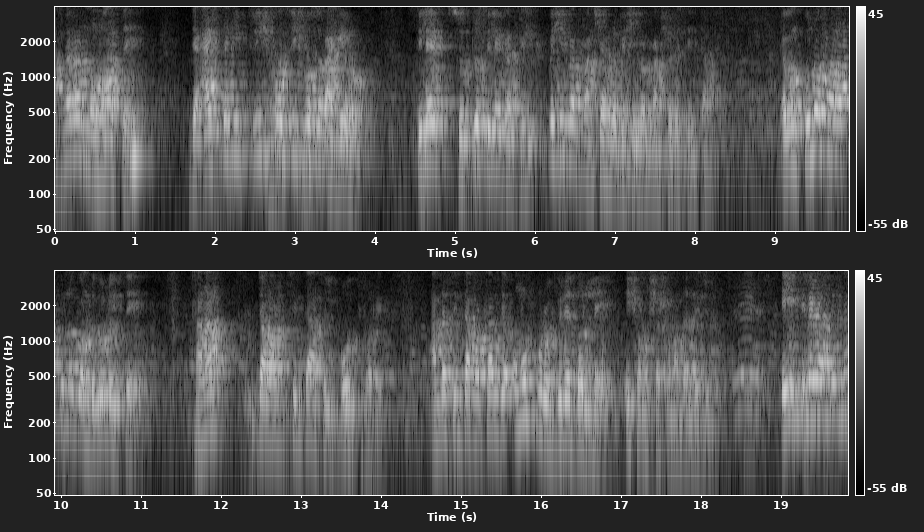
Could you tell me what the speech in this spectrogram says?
আপনার মনে আছে যে আজ থেকে ত্রিশ পঁয়ত্রিশ বছর আগেও সিলেট ছোট্ট সিলেট আছিল, বেশিরভাগ মানুষ আমরা বেশিরভাগ মানুষের চিন্তা। এবং কোনো ফারাত, কোনো গন্ডগোল হইছে, থানাত যাওয়ার চিন্তা আছিল বোধ করে। আমরা চিন্তা করতাম যে অমুক মুরব্বীরে ধরলে এই সমস্যার সমাধান হয়ে যাবে। এই সিলেট আছিল না?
